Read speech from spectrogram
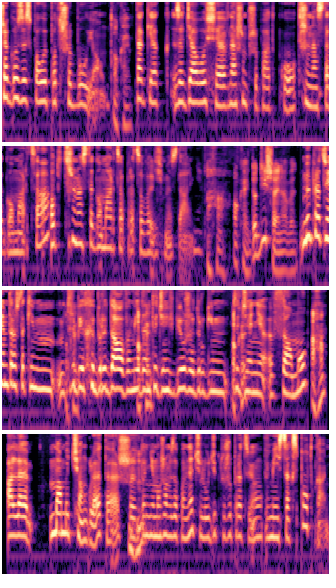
czego zespoły potrzebują. Okej. Tak jak zadziało się w naszym przypadku 13 marca. Od 13 marca pracowaliśmy zdalnie. Aha, okej. Do dzisiaj nawet. My pracujemy teraz w takim trybie hybrydowym, jeden tydzień w biurze, drugim tydzień w domu, Aha. ale mamy ciągle też, Mhm. to nie możemy zapominać, ludzi, którzy pracują w miejscach spotkań.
